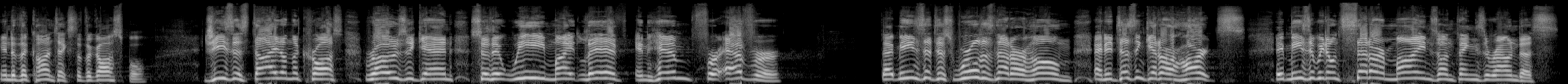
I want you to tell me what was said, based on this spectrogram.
into the context of the gospel. Jesus died on the cross, rose again, so that we might live in Him forever. That means that this world is not our home and it doesn't get our hearts. It means that we don't set our minds on things around us,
